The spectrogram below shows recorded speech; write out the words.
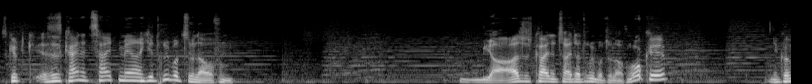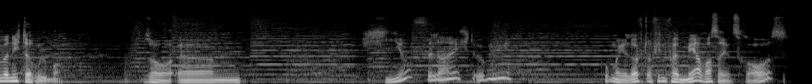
Es gibt, es ist keine Zeit mehr, hier drüber zu laufen. Ja, es ist keine Zeit, da drüber zu laufen. Okay. Dann können wir nicht darüber. So, ähm... Hier vielleicht irgendwie? Guck mal, hier läuft auf jeden Fall mehr Wasser jetzt raus.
